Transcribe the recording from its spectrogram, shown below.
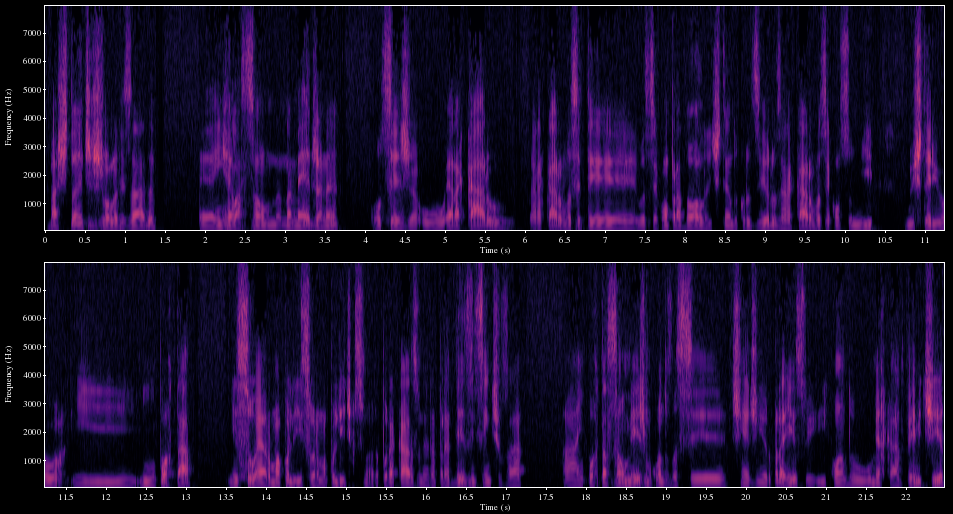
bastante desvalorizada é, em relação na, na, média, né? Ou seja, o, era caro, era caro você ter, você comprar dólares tendo cruzeiros, era caro você consumir no exterior e, e importar. Isso era uma polícia, era uma política, isso não era por acaso, né? Era para desincentivar a importação mesmo quando você tinha dinheiro para isso e, e quando o mercado permitia.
